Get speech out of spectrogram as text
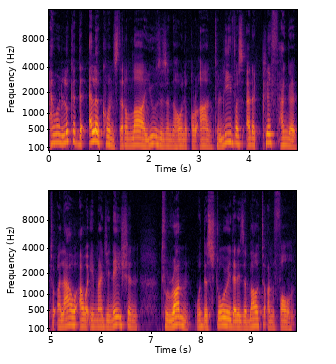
And we look at the eloquence that Allah uses in the Holy Quran to leave us at a cliffhanger, to allow our imagination to run with the story that is about to unfold.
